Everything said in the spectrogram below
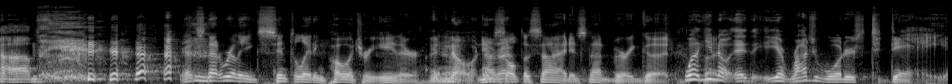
Um, That's not really scintillating poetry either. you know. No, no, no. Insult aside, it's not very good. Well, you know, uh, yeah, Roger Waters today,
